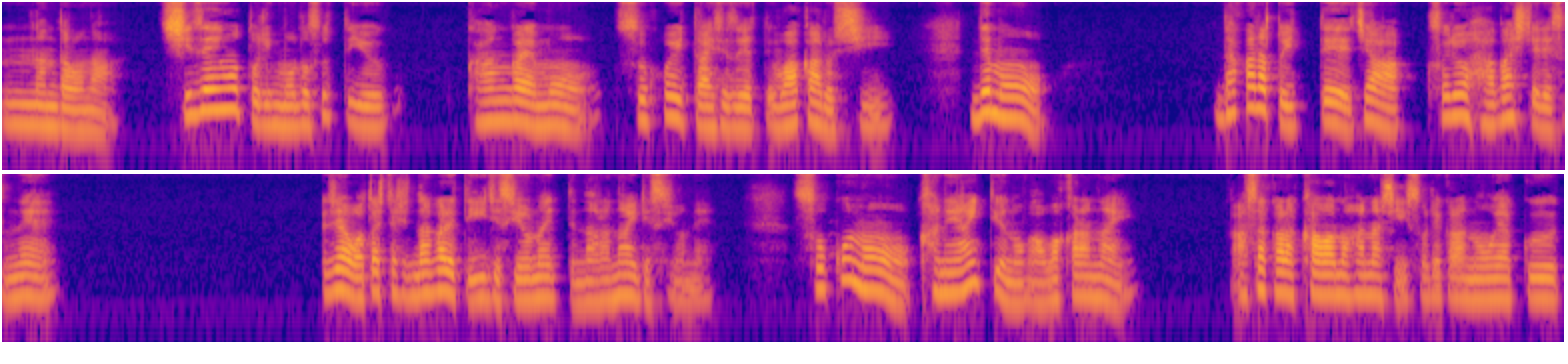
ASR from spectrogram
なんだろうな、自然を取り戻すっていう考えもすごい大切でってわかるし、でも、だからといって、じゃあ、それを剥がしてですね、じゃあ私たち流れていいですよねってならないですよね。そこの兼ね合いっていうのがわからない。朝から川の話、それから農薬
